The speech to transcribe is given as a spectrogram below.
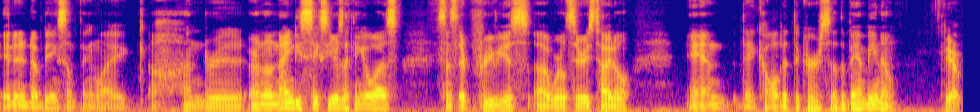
It ended up being something like 100 or no 96 years I think it was since their previous uh, World Series title, and they called it the curse of the Bambino. Yep.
